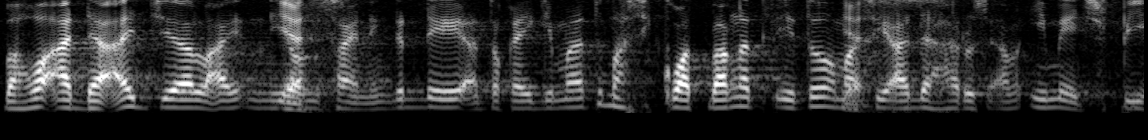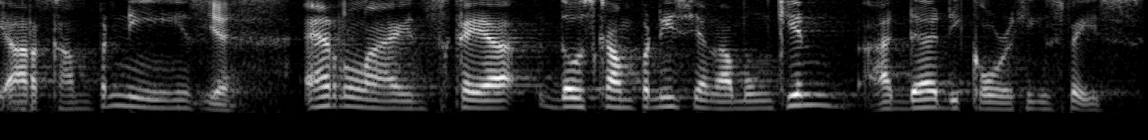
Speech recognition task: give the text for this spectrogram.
bahwa ada aja lain yang Yes. signing gede atau kayak gimana tuh masih kuat banget itu masih Yes. ada harus um, image PR companies Yes. airlines kayak those companies yang nggak mungkin ada di coworking space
